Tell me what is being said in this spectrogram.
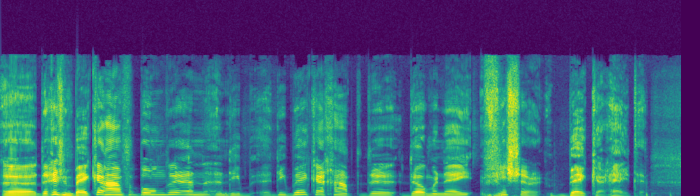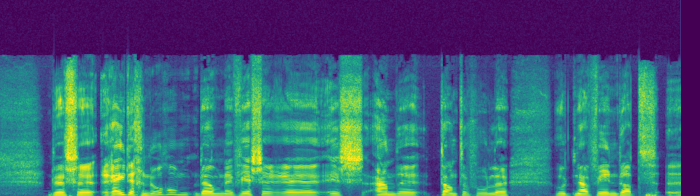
Uh, er is een beker aan verbonden en die, die beker gaat de dominee Visser beker heten. Dus uh, reden genoeg om dominee Visser uh, is aan de tand te voelen hoe het nou vindt dat uh,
